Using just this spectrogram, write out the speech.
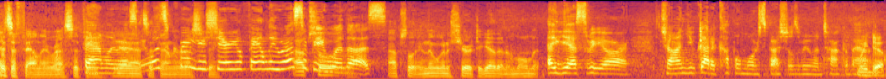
It's a family recipe. Family yeah, recipe. It's a well, it's family great. recipe. You're sharing your family recipe Absolutely. with us. Absolutely, and then we're going to share it together in a moment. Uh, yes, we are. John, you've got a couple more specials we want to talk about. We do.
